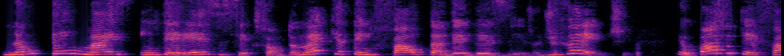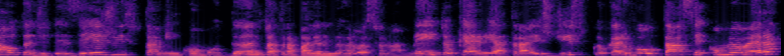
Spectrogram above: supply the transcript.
não tem mais interesse sexual. Então não é que tem falta de desejo, é diferente. Eu posso ter falta de desejo, isso está me incomodando, está atrapalhando meu relacionamento, eu quero ir atrás disso, porque eu quero voltar a ser como eu era,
